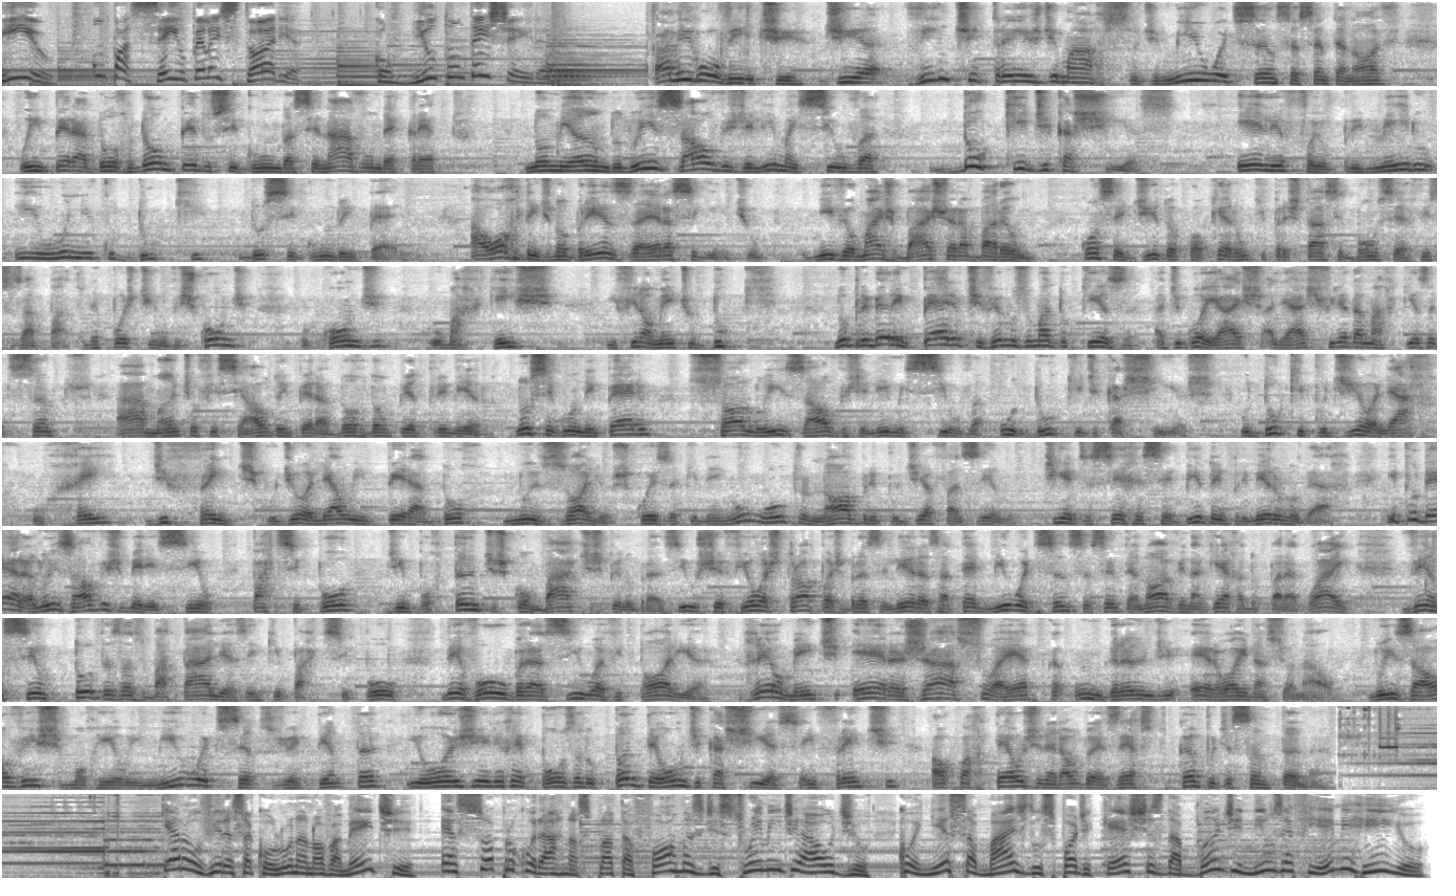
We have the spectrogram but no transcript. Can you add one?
Rio, um passeio pela história, com Milton Teixeira. Amigo ouvinte, dia 23 de março de 1869, o imperador Dom Pedro II assinava um decreto nomeando Luiz Alves de Lima e Silva Duque de Caxias. Ele foi o primeiro e único duque do Segundo Império. A ordem de nobreza era a seguinte: o nível mais baixo era barão, concedido a qualquer um que prestasse bons serviços à pátria. Depois tinha o visconde, o conde, o marquês e finalmente o duque. No primeiro império tivemos uma duquesa, a de Goiás, aliás, filha da Marquesa de Santos, a amante oficial do imperador Dom Pedro I. No segundo império, só Luiz Alves de Lima e Silva, o Duque de Caxias. O Duque podia olhar o rei de frente, podia olhar o imperador nos olhos, coisa que nenhum outro nobre podia fazê-lo. Tinha de ser recebido em primeiro lugar. E pudera, Luiz Alves mereceu, participou de importantes combates pelo Brasil, chefiou as tropas brasileiras até 1869 na Guerra do Paraguai, venceu todas as batalhas em que participou, levou o Brasil à vitória. Realmente era já à sua época um grande herói Luiz Alves morreu em 1880 e hoje ele repousa no Panteão de Caxias, em frente ao Quartel-General do Exército, Campo de Santana. Quer ouvir essa coluna novamente? É só procurar nas plataformas de streaming de áudio. Conheça mais dos podcasts da Band News FM Rio.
